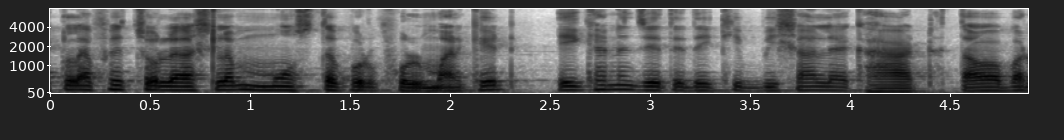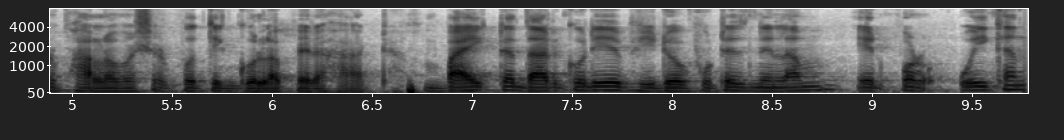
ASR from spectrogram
এক লাফে চলে আসলাম মোস্তাপুর ফুল মার্কেট। এইখানে যেতে দেখি বিশাল এক হাট, তাও আবার ভালোবাসার প্রতীক গোলাপের হাট। বাইকটা দাঁড় করিয়ে ভিডিও ফুটেজ নিলাম, এরপর ওইখান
